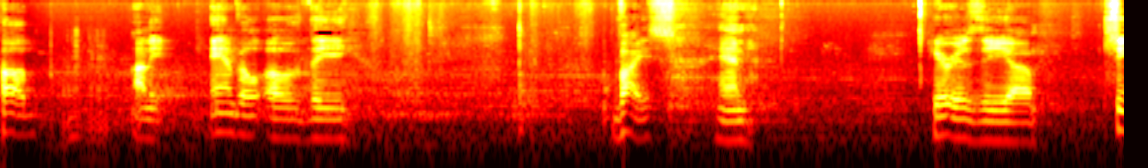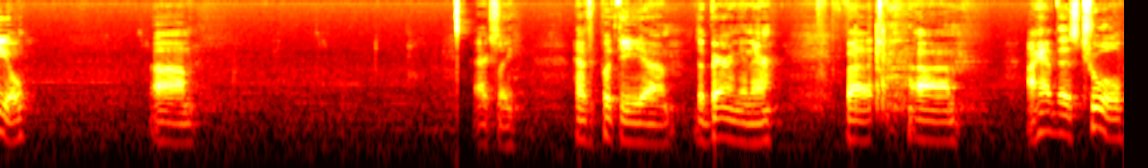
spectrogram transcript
hub on the anvil of the vise, and here is the uh, seal. Um, actually have to put the um, the bearing in there but um, I have this tool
